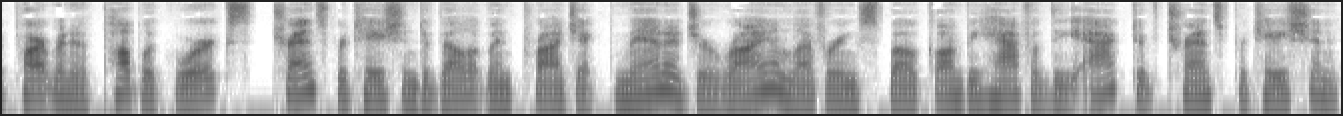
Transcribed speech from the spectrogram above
Department of Public Works Transportation Development Project Manager Ryan Levering spoke on behalf of the Active Transportation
